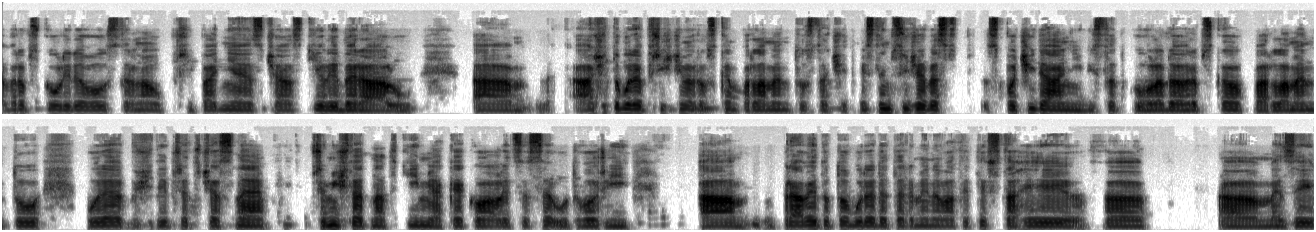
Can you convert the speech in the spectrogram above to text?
Evropskou lidovou stranou, případně s částí liberálů a, a že to bude příštím Evropském parlamentu stačit. Myslím si, že bez spočítání výsledků voleb do Evropského parlamentu bude vždy předčasné přemýšlet nad tím, jaké koalice se utvoří a právě toto bude determinovat i ty vztahy v, mezi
